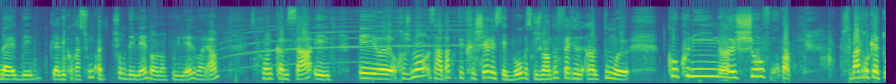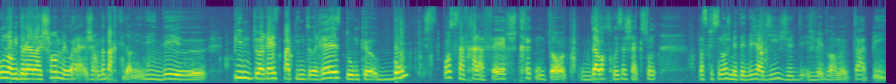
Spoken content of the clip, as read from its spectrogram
bah, de la décoration, quoi, toujours des LED en ampoule LED, voilà. Ça se comme ça et, et euh, franchement, ça va pas coûter très cher et c'est beau parce que je vais un peu faire un ton euh, cocooning, chaud, enfin, je sais pas trop quel ton j'ai envie de donner à ma chambre, mais voilà, j'ai un peu parti dans mes idées Pinterest, pas Pinterest. Donc bon, je pense que ça fera l'affaire. Je suis très contente d'avoir trouvé ça chez Action. Parce que sinon, je m'étais déjà dit, je, vais devoir me taper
